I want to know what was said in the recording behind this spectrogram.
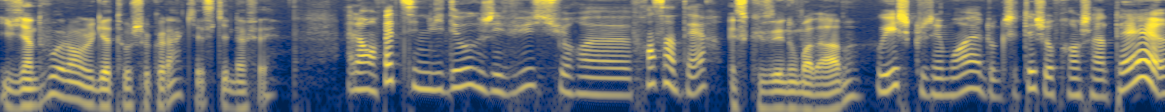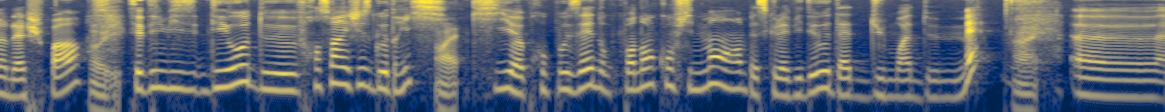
Il vient d'où alors le gâteau au chocolat? Qui est-ce qui l'a fait? Alors en fait, c'est une vidéo que j'ai vue sur euh, France Inter. Excusez-nous, madame. Oui, excusez-moi, donc j'étais sur France Inter, n'est-ce pas? Oui. C'était une vidéo de François-Régis Gaudry Ouais. qui euh, proposait, donc pendant le confinement, hein, parce que la vidéo date du mois de mai, Ouais. euh,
